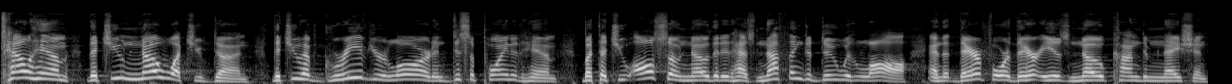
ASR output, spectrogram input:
Tell him that you know what you've done, that you have grieved your Lord and disappointed him, but that you also know that it has nothing to do with law, and that therefore there is no condemnation.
